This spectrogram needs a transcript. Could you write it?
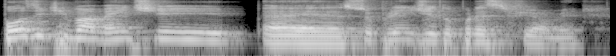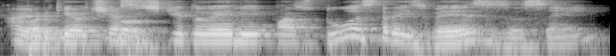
positivamente é, surpreendido por esse filme. Ah, Porque eu muito tinha bom. assistido ele umas duas, três vezes, assim,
